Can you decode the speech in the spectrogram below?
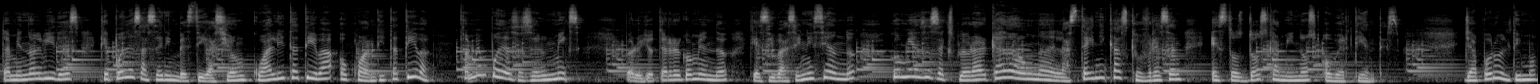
También no olvides que puedes hacer investigación cualitativa o cuantitativa. También puedes hacer un mix pero yo te recomiendo que si vas iniciando, comiences a explorar cada una de las técnicas que ofrecen estos dos caminos o vertientes. Ya por último,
